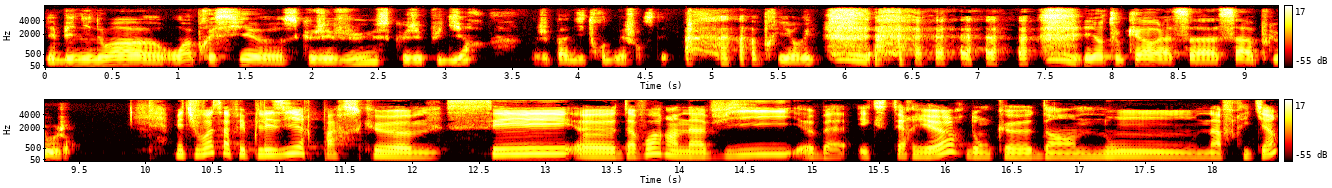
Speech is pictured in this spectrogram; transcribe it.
les Béninois ont apprécié ce que j'ai vu, ce que j'ai pu dire. J'ai pas dit trop de méchanceté, a priori. Et en tout cas, voilà, ça ça a plu aux gens. Mais tu vois, ça fait plaisir parce que euh, c'est euh, d'avoir un avis euh, bah, extérieur, donc d'un non-africain,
